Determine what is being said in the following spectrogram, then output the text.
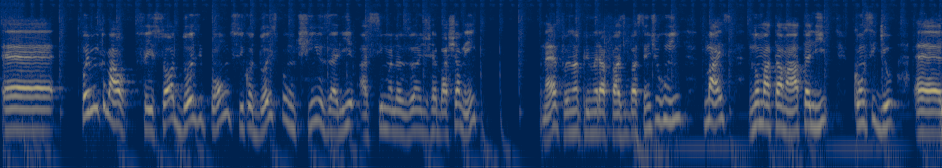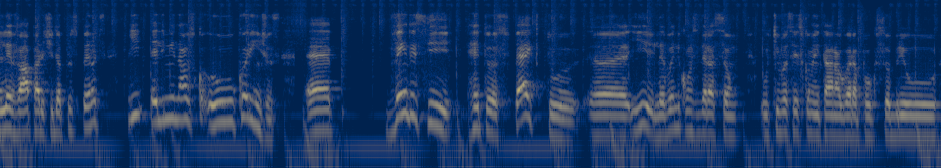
é, foi muito mal. Fez só 12 pontos, ficou dois pontinhos ali acima da zona de rebaixamento né? Foi uma primeira fase bastante ruim, mas no mata-mata ali conseguiu é, levar a partida para os pênaltis e eliminar os, o Corinthians. É, vendo esse retrospecto uh, e levando em consideração o que vocês comentaram agora há pouco sobre o,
